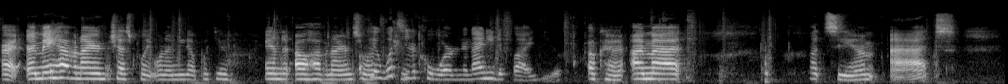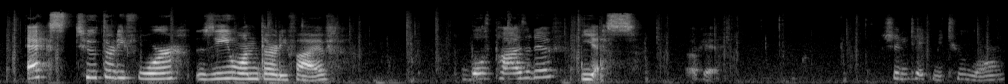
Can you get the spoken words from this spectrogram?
Alright, I may have an iron chest plate when I meet up with you. And I'll have an iron sword. Okay, what's sure. your coordinate? I need to find you. Okay, I'm at. Let's see, I'm at X234, Z135. Both positive? Yes. Okay. Shouldn't take me too long.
